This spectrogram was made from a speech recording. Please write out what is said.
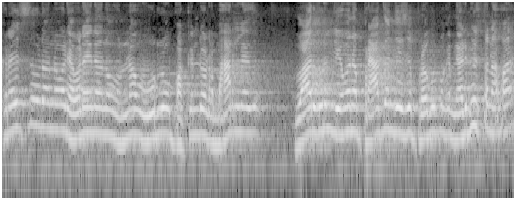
క్రైస్తవుడు అన్నవాడు ఎవడైనా నువ్వు ఉన్న ఊర్లో పక్కిండోడు మారలేదు. వారి గురించి ఏమైనా ప్రార్థన చేసి ప్రభు పక్కన నడిపిస్తున్నావా?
